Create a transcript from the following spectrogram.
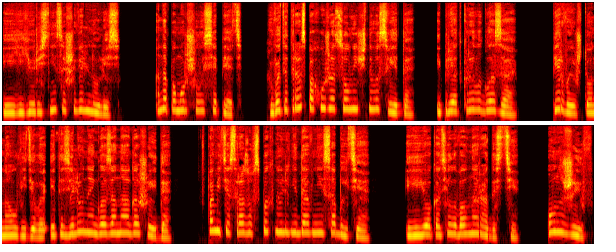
и ее ресницы шевельнулись. Она поморщилась опять. В этот раз, похоже, от солнечного света, и приоткрыла глаза. Первое, что она увидела, это зеленые глаза на Агашейда. В памяти сразу вспыхнули недавние события, и ее окатила волна радости. Он жив.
